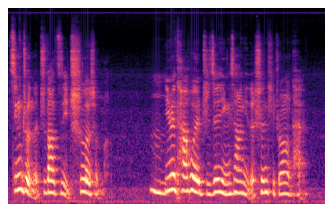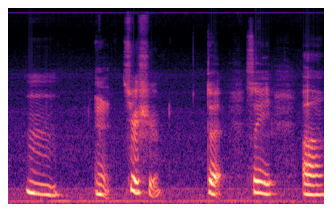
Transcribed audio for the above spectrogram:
精准的知道自己吃了什么，嗯，因为它会直接影响你的身体状态。嗯嗯，确实，对，所以，呃，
